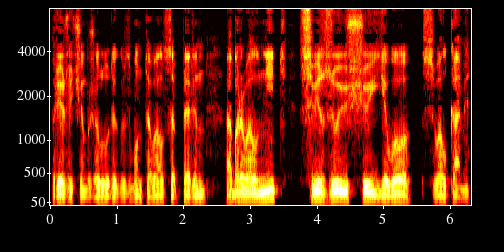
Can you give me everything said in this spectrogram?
Прежде чем желудок взбунтовался, Перин оборвал нить, связующую его с волками.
